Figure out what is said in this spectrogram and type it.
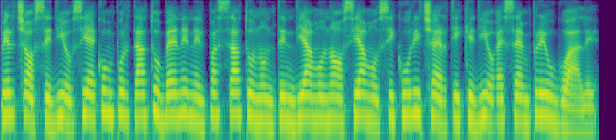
Perciò se Dio si è comportato bene nel passato non tendiamo no siamo sicuri certi che Dio è sempre uguale.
